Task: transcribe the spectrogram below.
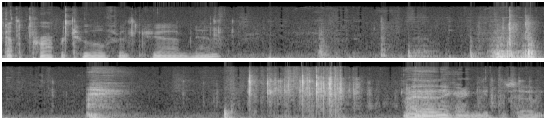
Got the proper tool for the job now. I think I can get this out.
